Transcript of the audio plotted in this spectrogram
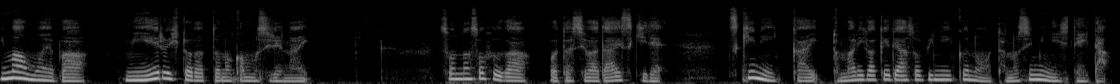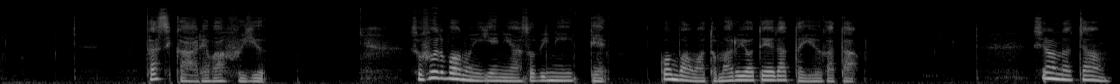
今思えば見える人だったのかもしれない。そんな祖父が私は大好きで月に一回泊まりがけで遊びに行くのを楽しみにしていた。確かあれは冬。祖父母の家に遊びに行って今晩は泊まる予定だった夕方。白菜ちゃん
